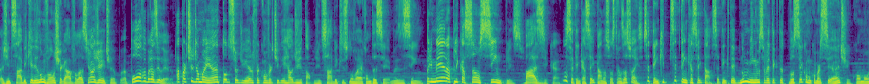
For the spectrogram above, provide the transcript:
a gente sabe que eles não vão chegar e falar assim, ó, gente, é, é povo brasileiro. A partir de amanhã, todo o seu dinheiro foi convertido em real digital. A gente sabe que isso não vai acontecer. Mas assim, primeira aplicação simples, básica básica, você tem que aceitar nas suas transações. Você tem que, você tem que aceitar. Você tem que ter, no mínimo, você vai ter que ter, você como comerciante, como,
